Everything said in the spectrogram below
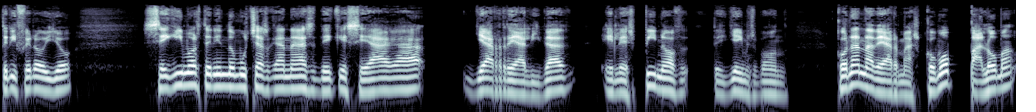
Trífero y yo, seguimos teniendo muchas ganas de que se haga ya realidad el spin-off de James Bond con Ana de Armas como Paloma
